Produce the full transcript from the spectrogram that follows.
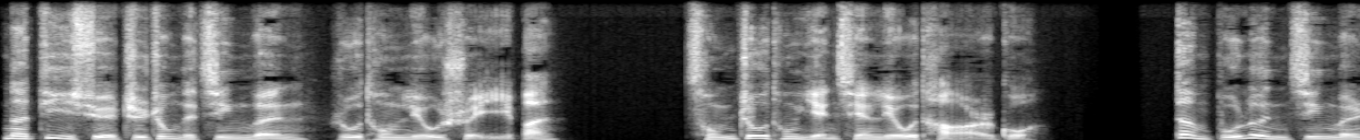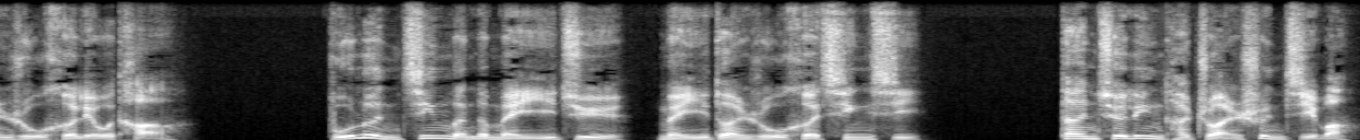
那地血之中的经文如同流水一般，从周通眼前流淌而过。但不论经文如何流淌，不论经文的每一句每一段如何清晰，但却令他转瞬即忘，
